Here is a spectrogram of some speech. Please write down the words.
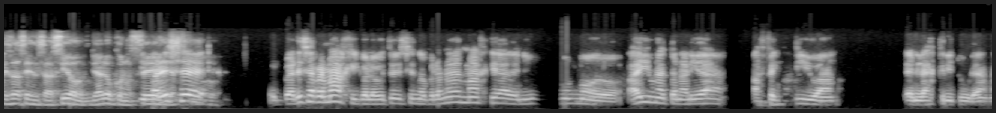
Esa sensación, ya lo Y conocés. parece, parece re mágico lo que estoy diciendo, pero no es magia de ningún modo. Hay una tonalidad afectiva en la escritura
